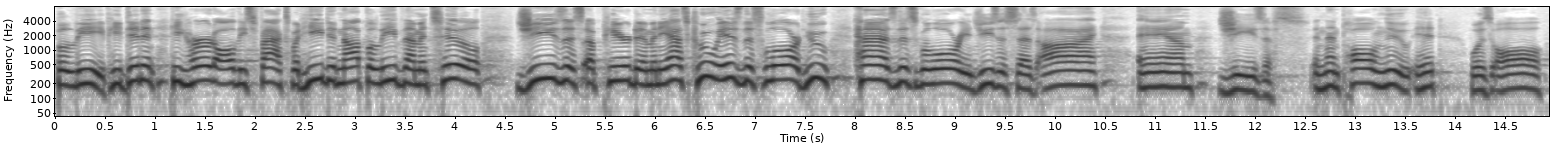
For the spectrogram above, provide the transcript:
believe. He didn't he heard all these facts, but he did not believe them until Jesus appeared to him and he asked, "Who is this Lord? Who has this glory?" And Jesus says, "I am Jesus." And then Paul knew it was all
